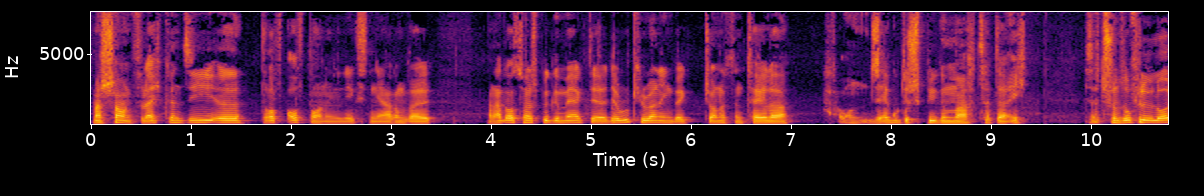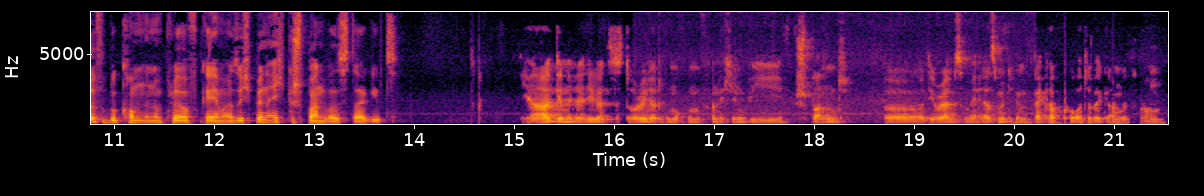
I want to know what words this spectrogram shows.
mal schauen, vielleicht können sie äh, darauf aufbauen in den nächsten Jahren, weil man hat auch zum Beispiel gemerkt, der, der Rookie Running Back Jonathan Taylor hat auch ein sehr gutes Spiel gemacht, hat da echt, er hat schon so viele Läufe bekommen in einem Playoff-Game. Also ich bin echt gespannt, was es da gibt. Ja, generell die ganze Story da drumherum fand ich irgendwie spannend. Äh, die Rams haben ja erst mit ihrem Backup-Quarterback angefangen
